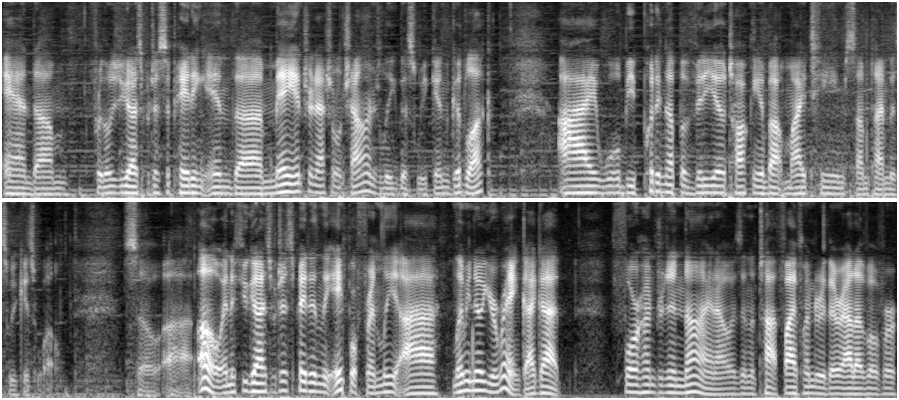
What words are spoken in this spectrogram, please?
And um, for those of you guys participating in the May International Challenge League this weekend, good luck. I will be putting up a video talking about my team sometime this week as well. So, uh, oh, and if you guys participated in the April friendly, uh, let me know your rank. I got 409. I was in the top 500 there out of over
